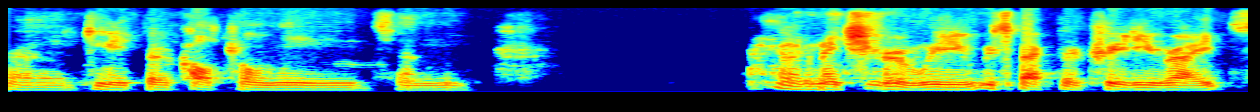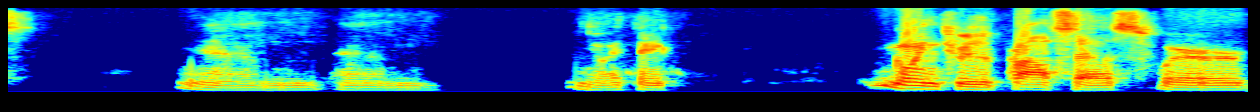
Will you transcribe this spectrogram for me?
uh, to meet their cultural needs and you know, to make sure we respect their treaty rights. And, and you know, I think going through the process where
